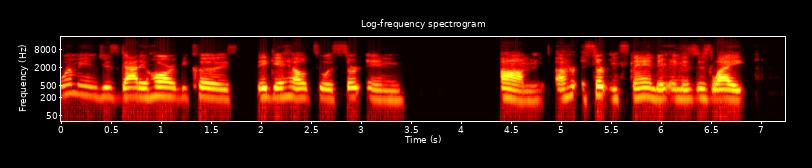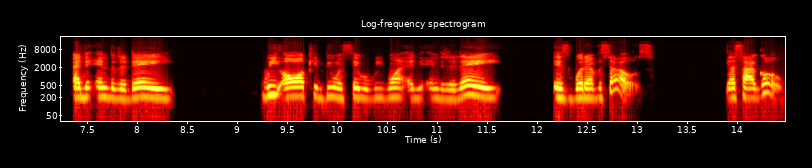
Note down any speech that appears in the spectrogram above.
women just got it hard because they get held to a certain um a, a certain standard and it's just like at the end of the day we all can do and say what we want at the end of the day is whatever sells. That's how i go.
